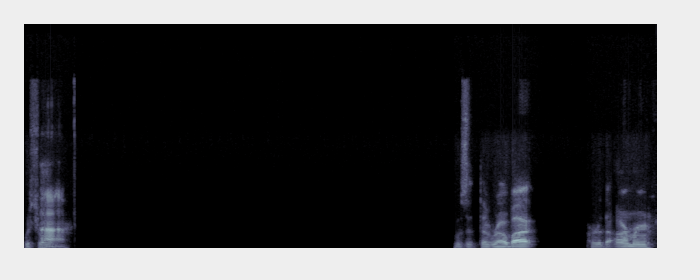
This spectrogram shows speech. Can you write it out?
Which one Uh, was it? The robot or the armor?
